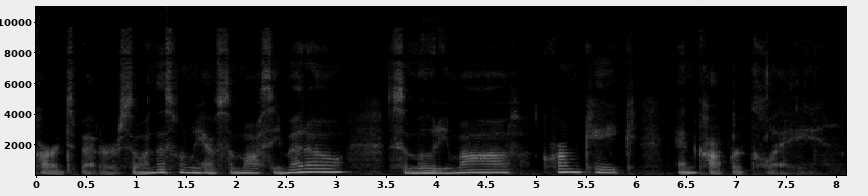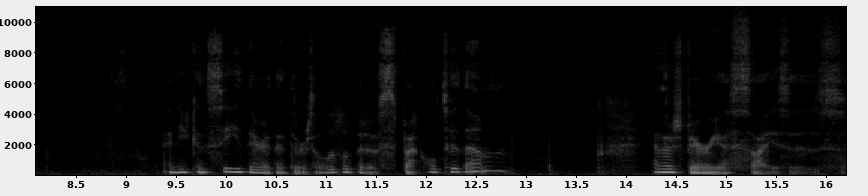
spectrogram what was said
cards better. So in this one we have some Mossy Meadow, some Moody Mauve, Crumb Cake, and Copper Clay. And you can see there that there's a little bit of speckle to them. And there's various sizes.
